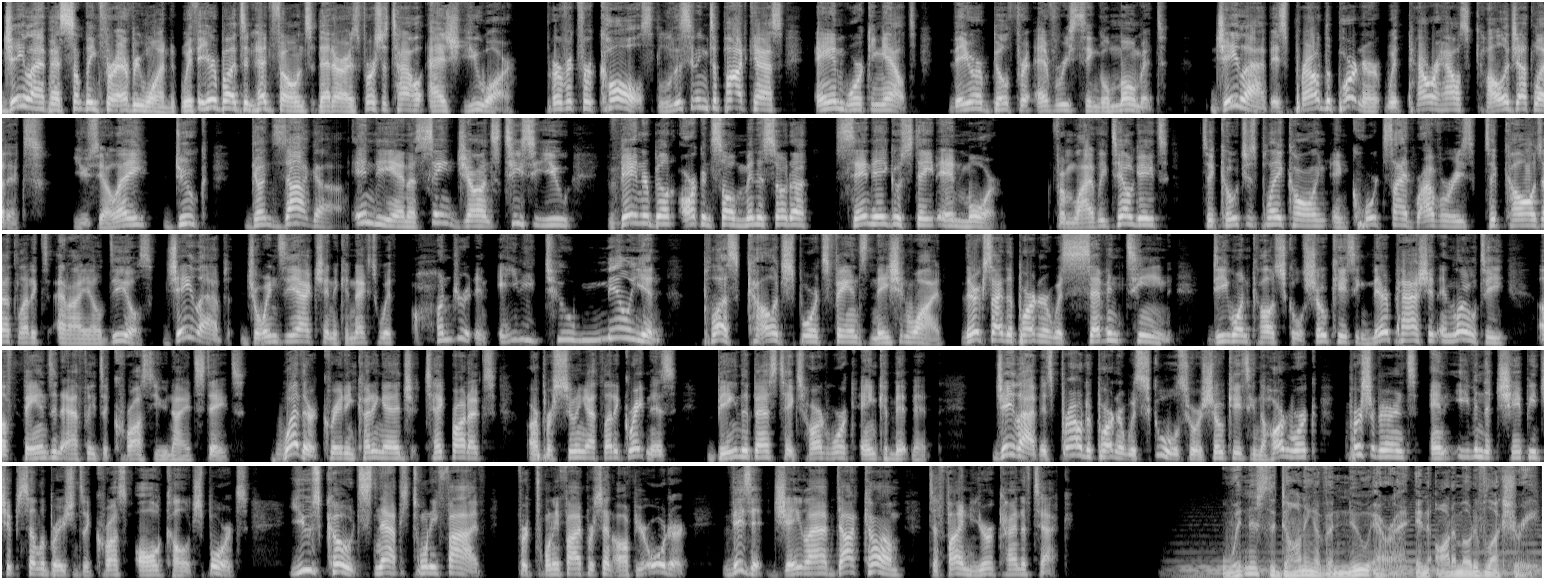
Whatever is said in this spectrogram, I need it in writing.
JLab has something for everyone with earbuds and headphones that are as versatile as you are. Perfect for calls, listening to podcasts, and working out. They are built for every single moment. JLab is proud to partner with Powerhouse College Athletics, UCLA, Duke, Gonzaga, Indiana, St. John's, TCU, Vanderbilt, Arkansas, Minnesota, San Diego State, and more. From lively tailgates to coaches play calling and courtside rivalries to college athletics and NIL deals. JLabs joins the action and connects with 182 million plus college sports fans nationwide. They're excited to partner with 17 D1 college schools showcasing their passion and loyalty of fans and athletes across the United States. Whether creating cutting edge tech products or pursuing athletic greatness, being the best takes hard work and commitment. JLab is proud to partner with schools who are showcasing the hard work, perseverance, and even the championship celebrations across all college sports. Use code SNAPS25 for 25% off your order. Visit jlab.com to find your kind of tech. Witness the dawning of a new era in automotive luxury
